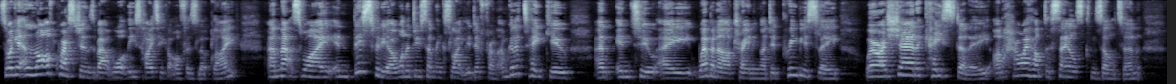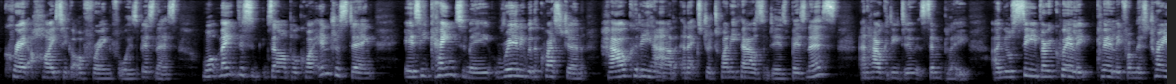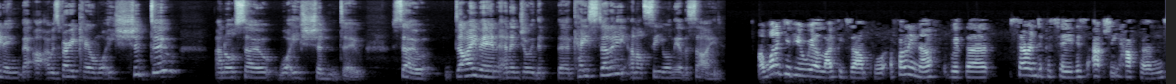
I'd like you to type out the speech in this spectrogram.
So I get a lot of questions about what these high ticket offers look like. And that's why in this video, I want to do something slightly different. I'm going to take you and into a webinar training I did previously where I shared a case study on how I helped a sales consultant create a high ticket offering for his business. What made this example quite interesting is he came to me really with a question, how could he add an extra 20,000 to his business and how could he do it simply? And you'll see very clearly, clearly from this training that I was very clear on what he should do and also what he shouldn't do. So dive in and enjoy the, the case study and I'll see you on the other side. I want to give you a real life example. Funnily enough, with uh, serendipity, this actually happened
